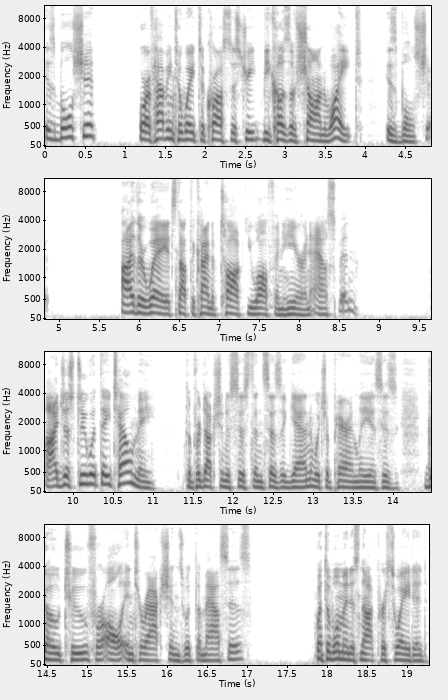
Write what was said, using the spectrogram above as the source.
is bullshit, or if having to wait to cross the street because of Shaun White is bullshit. Either way, it's not the kind of talk you often hear in Aspen. I just do what they tell me, the production assistant says again, which apparently is his go to for all interactions with the masses. But the woman is not persuaded.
